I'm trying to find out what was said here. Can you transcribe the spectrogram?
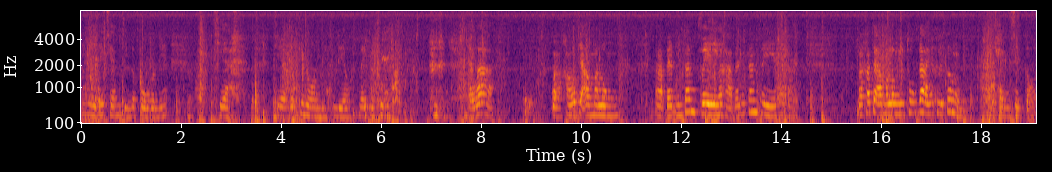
น้องเมย์ได้แชมป์สิงคโปร์วันนี้เชียร์เชียร์เป็นที่นอนอยู่คนเดียวในยูทูบแต่ว่า กว่าเขาจะเอามาลงแบดมินตันเฟย์ค่ะแบดมินตันเฟย์ค่ะค่ะแล้วเขาจะเอามาลง YouTube ได้ก็คือต้องแข่งเสร็จก่อน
